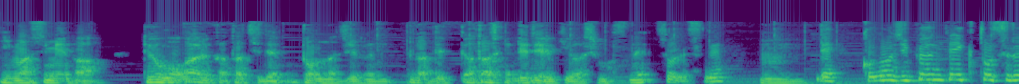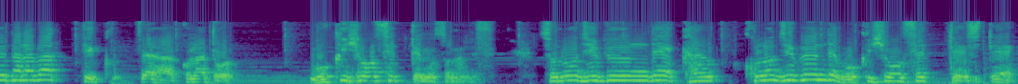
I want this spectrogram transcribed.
戒めが両方ある形でどんな自分が出て、確かに出てる気がしますね。そうですね。うん。で、この自分でいくとするならばって、じゃあこの後、目標設定もそうなんです。その自分でか、この自分で目標設定して、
